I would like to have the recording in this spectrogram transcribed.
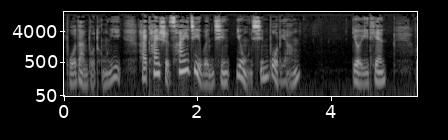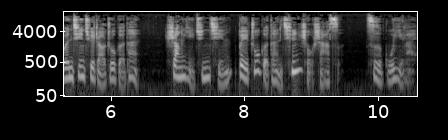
不但不同意，还开始猜忌文钦用心不良。有一天，文钦去找诸葛诞商议军情，被诸葛诞亲手杀死。自古以来，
